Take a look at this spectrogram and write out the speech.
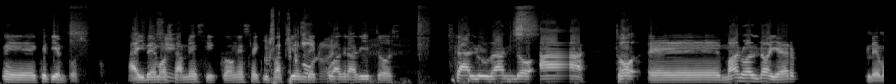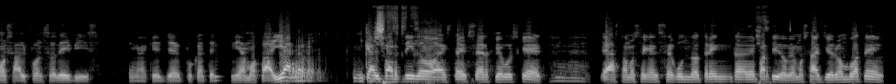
Eh, qué tiempos. Ahí vemos sí. a Messi con esa equipación de eh. cuadraditos saludando a to- eh, Manuel Neuer. Vemos a Alfonso Davis. En aquella época teníamos a arranca el partido a este Sergio Busquets. Ya estamos en el segundo 30 de partido. Vemos a Jerome Boateng.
